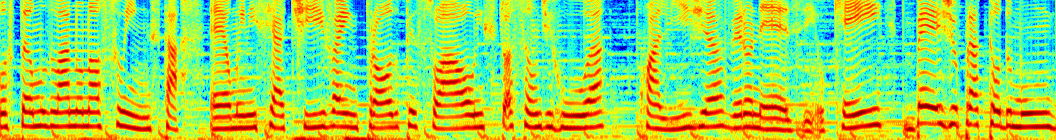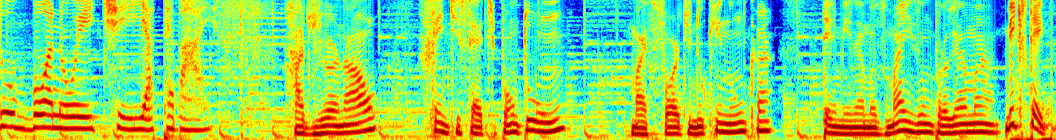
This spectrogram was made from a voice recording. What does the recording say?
Postamos lá no nosso Insta. É uma iniciativa em prol do pessoal em situação de rua com a Lígia Veronese, ok? Beijo pra todo mundo, boa noite e até mais. Rádio Jornal 107.1, mais forte do que nunca. Terminamos mais um programa Mixtape.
